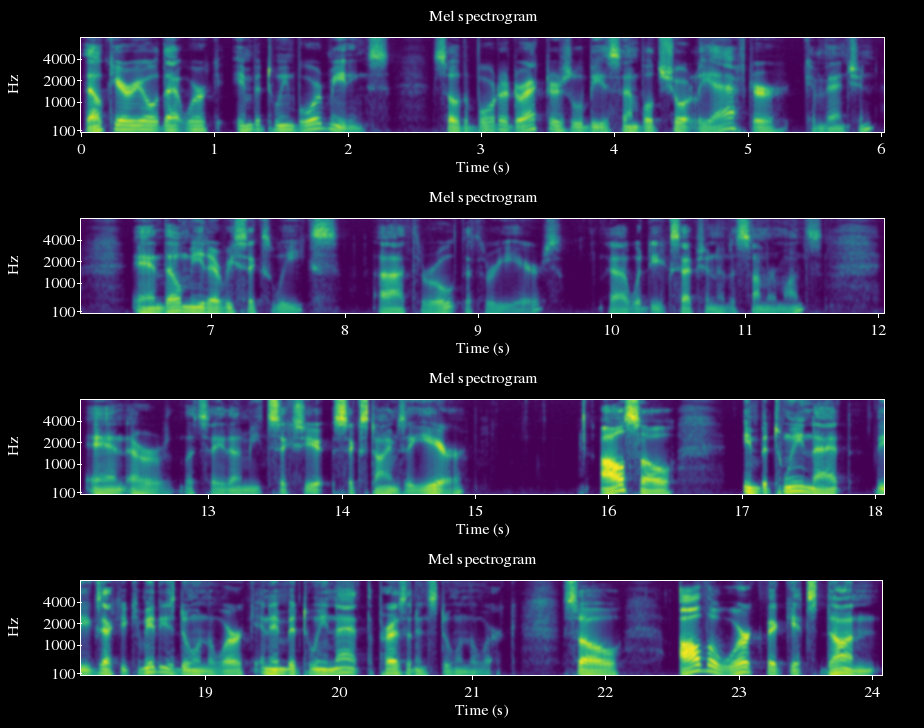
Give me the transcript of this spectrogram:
They'll carry out that work in between board meetings. So the board of directors will be assembled shortly after convention, and they'll meet every six weeks uh, throughout the three years, uh, with the exception of the summer months, and or let's say they'll meet six year, six times a year. Also, in between that, the executive committee is doing the work, and in between that, the president's doing the work. So all the work that gets done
